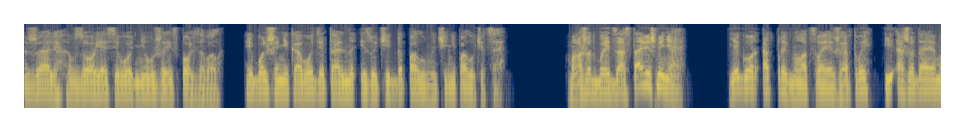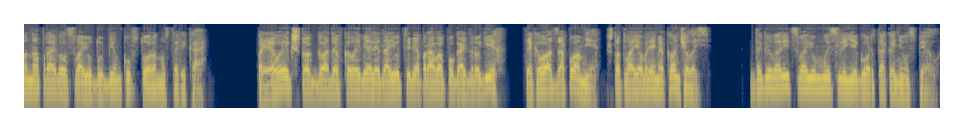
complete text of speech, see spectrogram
Жаль, взор я сегодня уже использовал, и больше никого детально изучить до полуночи не получится. «Может быть, заставишь меня?» Егор отпрыгнул от своей жертвы и ожидаемо направил свою дубинку в сторону старика. «Привык, что годы в колыбели дают тебе право пугать других? Так вот, запомни, что твое время кончилось!» Договорить свою мысль Егор так и не успел.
